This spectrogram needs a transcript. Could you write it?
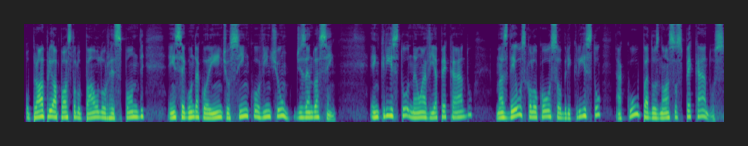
O próprio apóstolo Paulo responde em 2 Coríntios 5, 21, dizendo assim: Em Cristo não havia pecado, mas Deus colocou sobre Cristo a culpa dos nossos pecados,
